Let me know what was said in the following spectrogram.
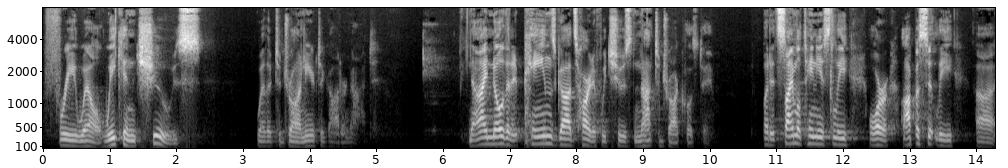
free will. We can choose whether to draw near to God or not. Now, I know that it pains God's heart if we choose not to draw close to Him, but it simultaneously or oppositely uh,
